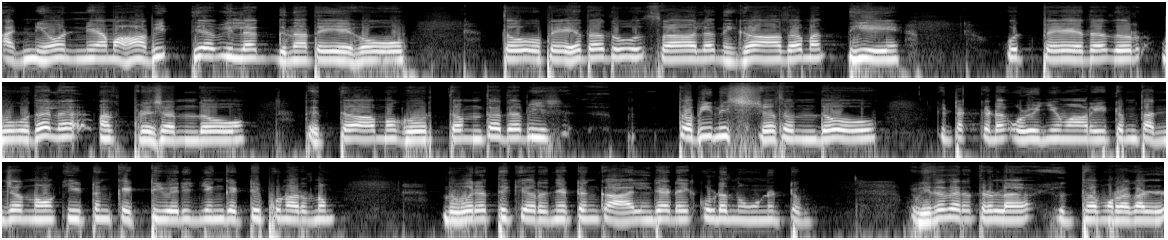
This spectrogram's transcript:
അന്യോന്യമാവിദ്യ വിലഗ്നദേഹോ തോപേതദൂസാല നിഘാതമധ്യേ അസ്പൃശന്തോ തിത്താമുഹൂർത്തം തദപി ത്വഭിനിശ്വസന്തോ ഇടക്കിട ഒഴിഞ്ഞു മാറിയിട്ടും തഞ്ചം നോക്കിയിട്ടും കെട്ടിവരിഞ്ഞും കെട്ടിപ്പുണർന്നും ദൂരത്തേക്ക് എറിഞ്ഞിട്ടും കാലിന്റെ ഇടയിൽ കൂടെ നൂണിട്ടും വിവിധ തരത്തിലുള്ള യുദ്ധമുറകൾ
